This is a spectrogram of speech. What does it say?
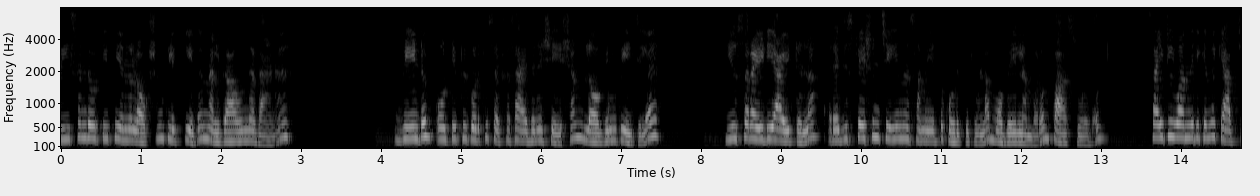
റീസെന്റ് ഒ ടി പി എന്നുള്ള ഓപ്ഷൻ ക്ലിക്ക് ചെയ്ത് നൽകാവുന്നതാണ്. വീണ്ടും ഒ ടി പി കൊടുത്ത് സക്സസ് ആയതിനു ശേഷം ലോഗിൻ പേജിൽ യൂസർ ഐ ഡി ആയിട്ടുള്ള രജിസ്ട്രേഷൻ ചെയ്യുന്ന സമയത്ത് കൊടുത്തിട്ടുള്ള മൊബൈൽ നമ്പറും പാസ്വേഡും സൈറ്റിൽ വന്നിരിക്കുന്ന ക്യാപ്ച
